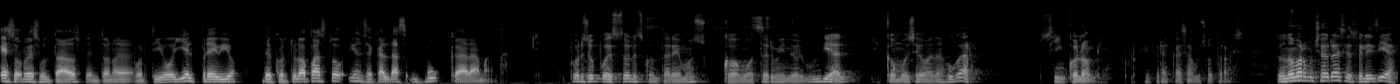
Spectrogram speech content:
esos resultados en tono deportivo y el previo de Cortula Pasto y Once Caldas Bucaramanga. Por supuesto, les contaremos cómo terminó el Mundial y cómo se van a jugar sin Colombia, porque fracasamos otra vez. Don Omar, muchas gracias. Feliz día.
